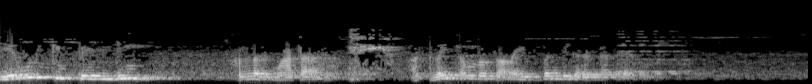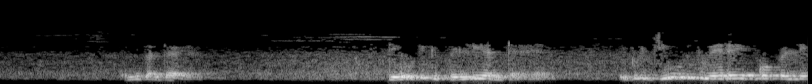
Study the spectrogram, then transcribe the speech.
దేవుడికి పెళ్ళి అన్నది మాట అద్వైతంలో చాలా ఇబ్బందికరంగా ఎందుకంటే దేవుడికి పెళ్ళి అంటే ఇప్పుడు జీవుడికి వేరే ఇంకో పెళ్ళి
